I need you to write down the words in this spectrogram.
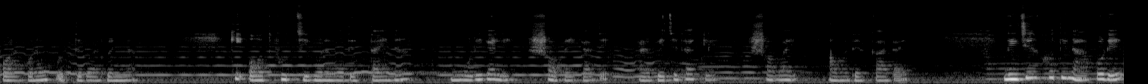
কল্পনাও করতে পারবেন না। কি অদ্ভুত জীবন আমাদের, তাই না? মরে গেলে সবাই কাঁদে, আর বেঁচে থাকলে সবাই আমাদের কাঁদায়। নিজের ক্ষতি না করে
